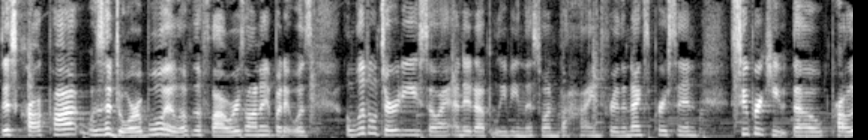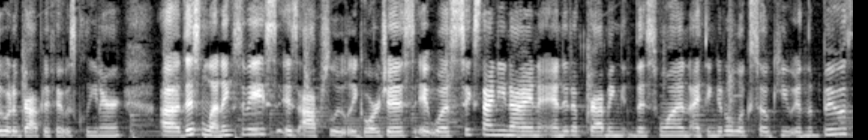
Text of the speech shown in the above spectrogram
This crock pot was adorable. I love the flowers on it, but it was a little dirty, so I ended up leaving this one behind for the next person. Super cute though. Probably would have grabbed if it was cleaner. Uh, this Lenox vase is absolutely gorgeous. It was $6.99. I ended up grabbing this one. I think it'll look so cute in the booth.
